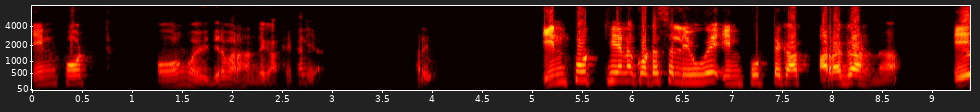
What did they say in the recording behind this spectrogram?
input ඕන් ওই විදිහට වරහන් දෙකක් එක ලියන්න. හරිද? input කියන කොටස ලිව්වේ input එකක් අරගන්න ඒ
